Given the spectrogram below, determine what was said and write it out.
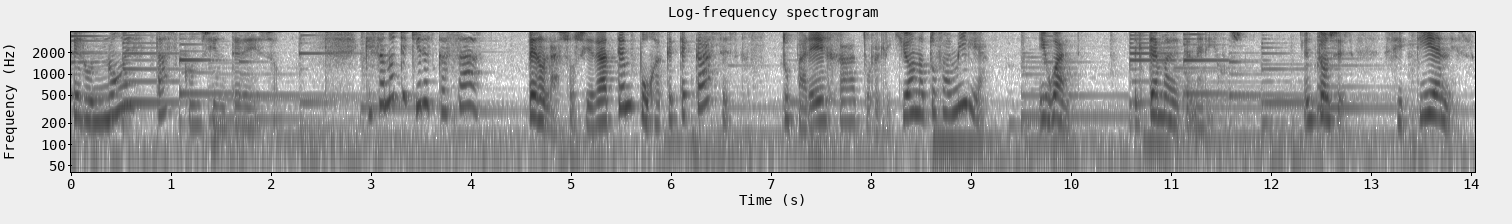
Pero no estás consciente de eso. Quizá no te quieres casar, pero la sociedad te empuja a que te cases, tu pareja, tu religión o tu familia. Igual, el tema de tener hijos. Entonces, si tienes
